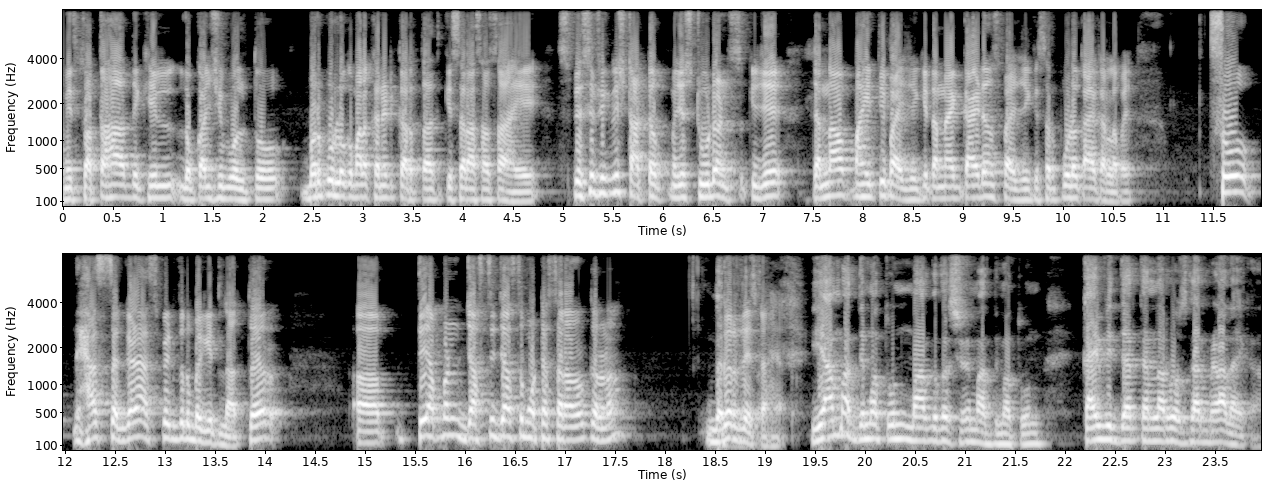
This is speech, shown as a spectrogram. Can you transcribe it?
मी स्वतः देखील लोकांशी बोलतो. भरपूर लोक मला कनेक्ट करतात की सर असं असं आहे. स्पेसिफिकली स्टार्टअप म्हणजे स्टुडंट्स की जे त्यांना माहिती पाहिजे की त्यांना एक गायडन्स पाहिजे की सर पुढं काय करायला पाहिजे? सो ह्या सगळ्या ऍस्पेक्ट जर बघितला तर ते आपण जास्तीत जास्त मोठ्या स्तरावर करणं गरजेचं आहे. या माध्यमातून मार्गदर्शन माध्यमातून काही विद्यार्थ्यांना रोजगार मिळालाय का?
